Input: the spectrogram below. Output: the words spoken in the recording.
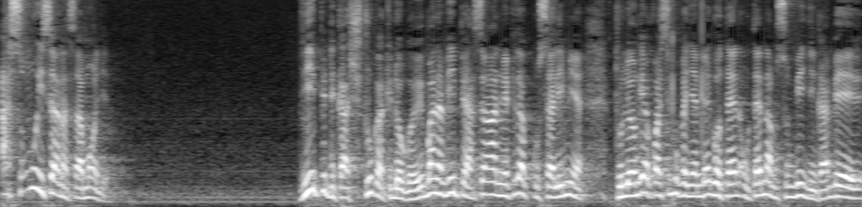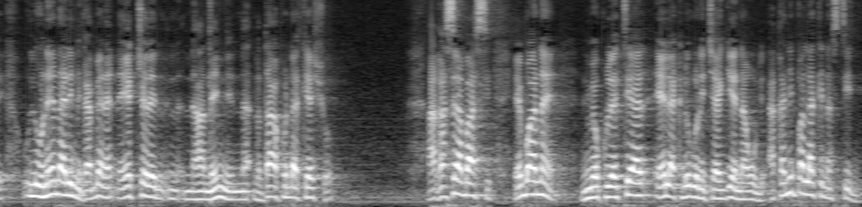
Asubuhi sana saa moja. Vipi nikashtuka kidogo. "Eh, bana vipi? Asema nimepita kukusalimia. Tuliongea kwa simu kanyambiaga utaenda, utaenda msumbiji? Nikaambia unaenda li nikaambia actually na, nataka kwenda kesho. Akasema basi e bwana nimekuletea hela kidogo nichangie nauli. Akanipa laki na stini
